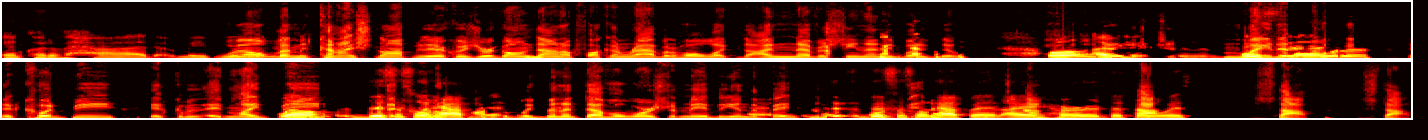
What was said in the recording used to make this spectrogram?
and could have had maybe. Well, let me. Can I stop you there because you're going Mhm. down a fucking rabbit hole like I've never seen anybody do. well, I mean, might said- could it could be, it could, it might be. well, this is what happened. Possibly been a devil worship, maybe in the basement. Th- This is what happened. I heard that there Stop. was Stop, stop.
